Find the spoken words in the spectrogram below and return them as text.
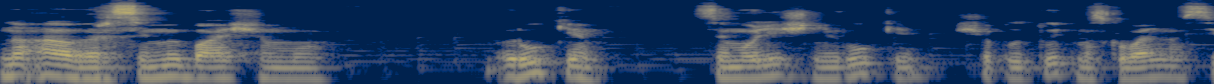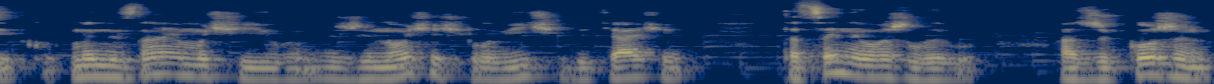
на аверсі ми бачимо руки, символічні руки, що плетуть маскувальну сітку. Ми не знаємо, чиї вони жіночі, чоловічі, дитячі. Та це не важливо, адже кожен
